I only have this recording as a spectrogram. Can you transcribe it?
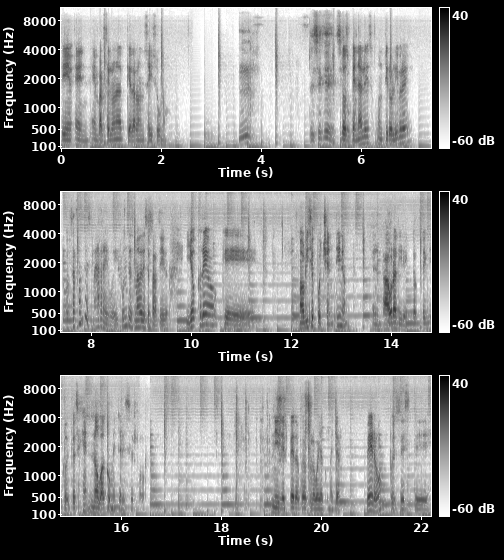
Sí, en, en Barcelona quedaron 6-1. Mm. Pensé que. Dos penales, un tiro libre. O sea, fue un desmadre, güey. Fue un desmadre ese partido. Y yo creo que Mauricio Pochettino, el ahora director técnico del PSG, no va a cometer ese error. Ni de pedo creo que lo vaya a cometer. Pero, pues, este.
